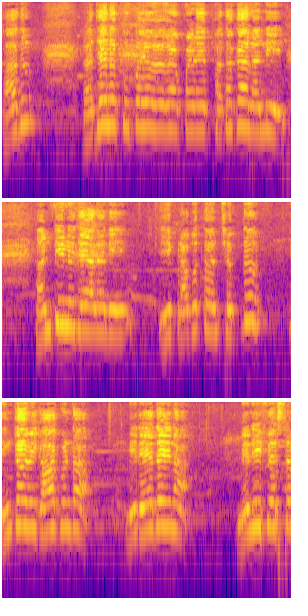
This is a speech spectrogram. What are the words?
కాదు. ప్రజలకు ఉపయోగపడే పథకాలన్నీ కంటిన్యూ చేయాలని ఈ ప్రభుత్వం చెప్తూ ఇంకా అవి కాకుండా మీరు ఏదైనా మేనిఫెస్టో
